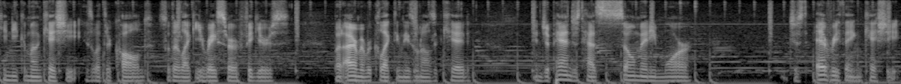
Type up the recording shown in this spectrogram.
Kinnikuman Keshi is what they're called. So they're like eraser figures. But I remember collecting these when I was a kid. And Japan just has so many more, just everything Keshi,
